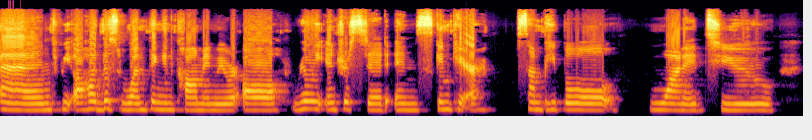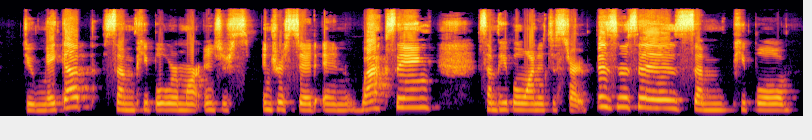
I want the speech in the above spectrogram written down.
And we all had this one thing in common. We were all really interested in skincare. Some people wanted to do makeup. Some people were more inter- interested in waxing. Some people wanted to start businesses. Some people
